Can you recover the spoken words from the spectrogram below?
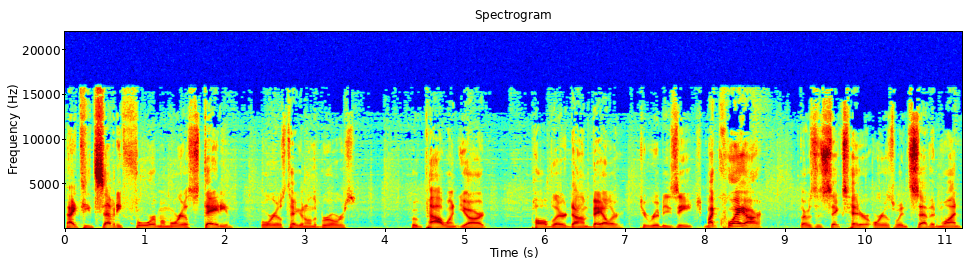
1974, Memorial Stadium. Orioles taking on the Brewers. Boog Powell went yard. Paul Blair, Don Baylor, two ribbies each. Mike Cuellar throws a six hitter. Orioles win 7 1.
